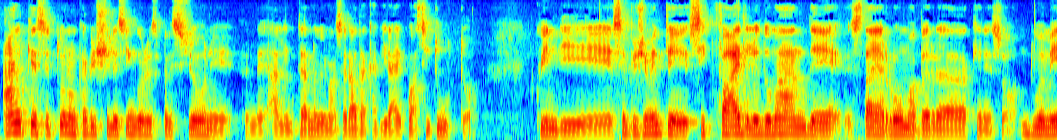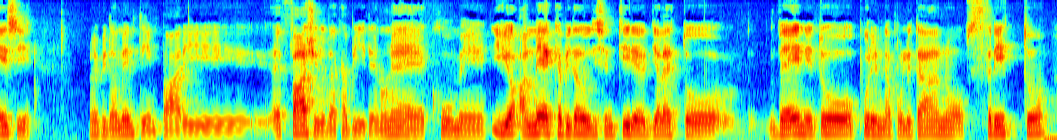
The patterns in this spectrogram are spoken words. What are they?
anche se tu non capisci le singole espressioni eh, all'interno di una serata capirai quasi tutto. Quindi semplicemente se fai delle domande, stai a Roma per, che ne so, due mesi, rapidamente impari, è facile da capire, non è come io, a me è capitato di sentire il dialetto veneto oppure napoletano stretto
